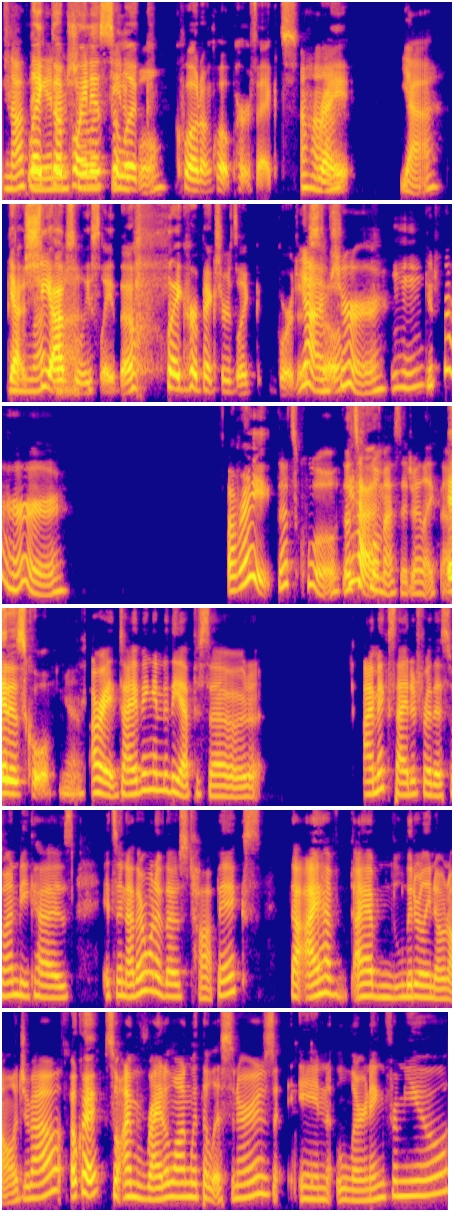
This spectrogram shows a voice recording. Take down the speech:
nothing. like the sure point looks is to look quote unquote perfect. Uh-huh. Right. Yeah. Yeah, she that. absolutely slayed though. like her picture's like gorgeous. Yeah, I'm so. sure. hmm Good for her. All right. That's cool. That's Yeah. a cool message. I like that. It is cool. Yeah. All right, diving into the episode. I'm excited for this one because it's another one of those topics that I have I have literally no knowledge about. Okay. So I'm right along with the listeners in learning from you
